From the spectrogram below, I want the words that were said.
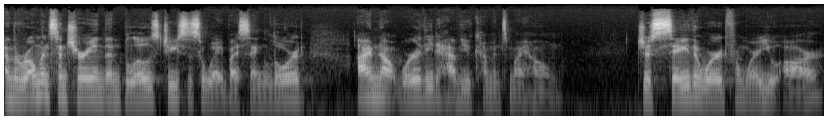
And the Roman centurion then blows Jesus away by saying, Lord, I'm not worthy to have you come into my home. Just say the word from where you are,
